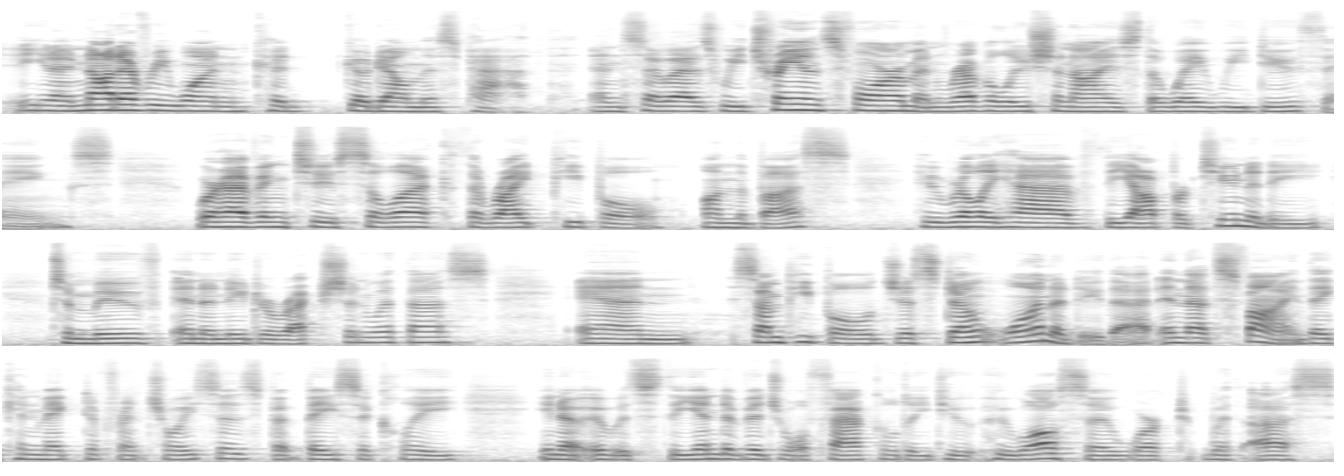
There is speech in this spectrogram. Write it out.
you know not everyone could go down this path and so, as we transform and revolutionize the way we do things, we're having to select the right people on the bus who really have the opportunity to move in a new direction with us. And some people just don't want to do that, and that's fine. They can make different choices, but basically, you know, it was the individual faculty to, who also worked with us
